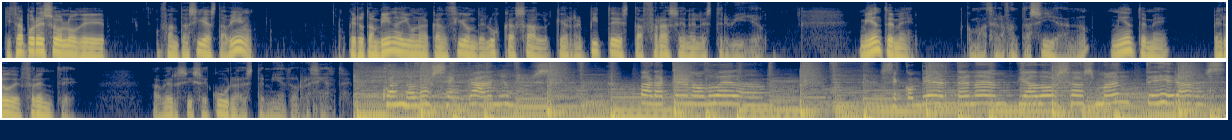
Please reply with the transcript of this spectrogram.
Quizá por eso lo de fantasía está bien, pero también hay una canción de Luz Casal que repite esta frase en el estribillo. Miénteme, como hace la fantasía, ¿no? Miénteme, pero de frente, a ver si se cura este miedo reciente. Cuando los engaños, para que no duelan, se convierten en piadosas mentiras,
